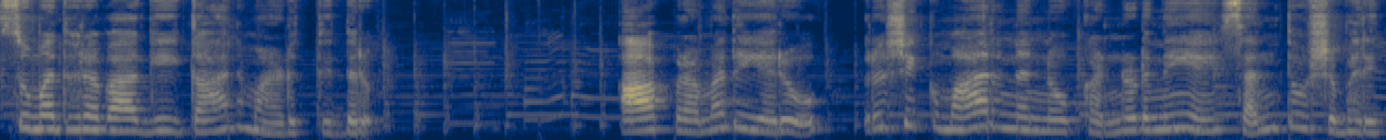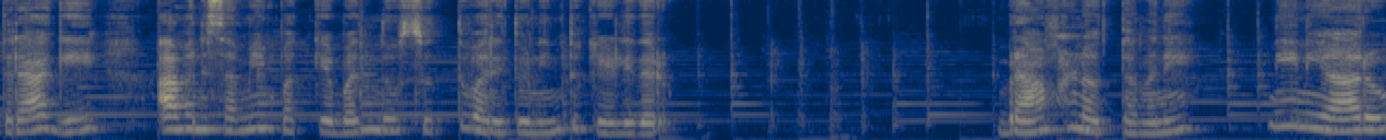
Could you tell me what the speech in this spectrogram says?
ಸುಮಧುರವಾಗಿ ಗಾನ ಮಾಡುತ್ತಿದ್ದರು. ಆ ಪ್ರಮದೆಯರು ಋಷಿಕುಮಾರನನ್ನು ಕಣ್ಣೊಡನೆಯೇ ಸಂತೋಷಭರಿತರಾಗಿ ಅವನ ಸಮೀಪಕ್ಕೆ ಬಂದು ಸುತ್ತುವರಿದು ನಿಂತು ಕೇಳಿದರು. ಬ್ರಾಹ್ಮಣೋತ್ತಮನೇ, ನೀನು ಯಾರು?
